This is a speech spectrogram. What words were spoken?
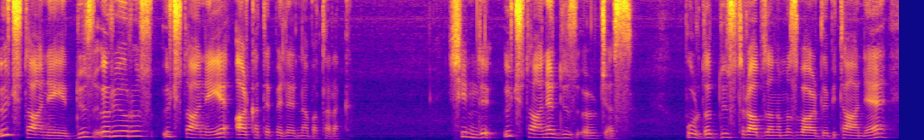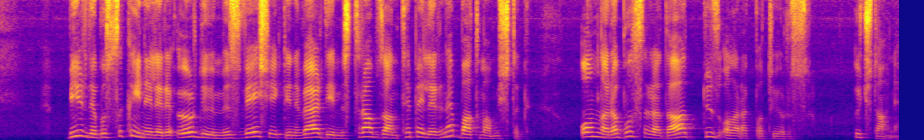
3 taneyi düz örüyoruz. 3 taneyi arka tepelerine batarak. Şimdi 3 tane düz öreceğiz. Burada düz trabzanımız vardı bir tane. Bir de bu sık iğneleri ördüğümüz V şeklini verdiğimiz trabzan tepelerine batmamıştık. Onlara bu sırada düz olarak batıyoruz. 3 tane.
